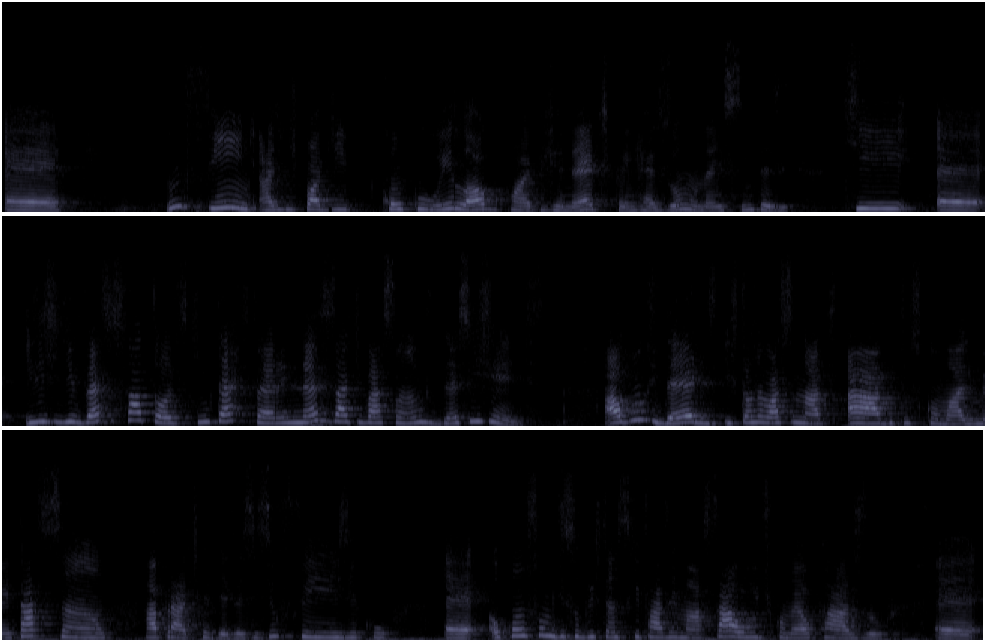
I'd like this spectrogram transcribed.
É, enfim, a gente pode concluir logo com a epigenética, em resumo, né, em síntese, que é, existem diversos fatores que interferem nessas ativações desses genes. Alguns deles estão relacionados a hábitos como a alimentação, a prática de exercício físico, é, o consumo de substâncias que fazem à saúde, como é o caso é,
